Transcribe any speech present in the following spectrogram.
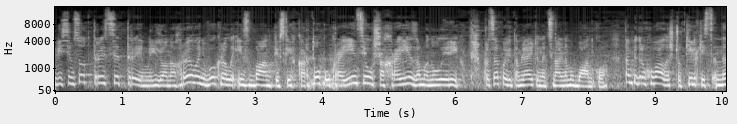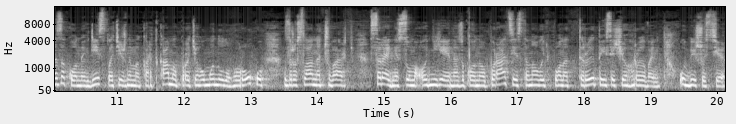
833 мільйона гривень викрали із банківських карток українців шахраї за минулий рік. Про це повідомляють у Національному банку. Там підрахували, що кількість незаконних дій з платіжними картками протягом минулого року зросла на чверть. Середня сума однієї незаконної операції становить понад 3 тисячі гривень. У більшості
